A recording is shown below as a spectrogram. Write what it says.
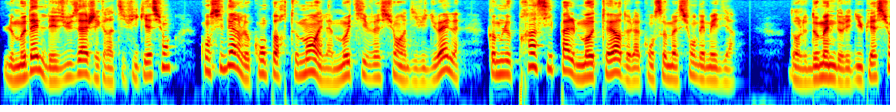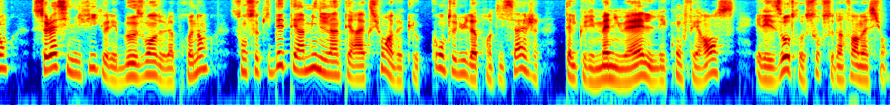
Le modèle des usages et gratifications considère le comportement et la motivation individuelle comme le principal moteur de la consommation des médias. Dans le domaine de l'éducation, cela signifie que les besoins de l'apprenant sont ce qui détermine l'interaction avec le contenu d'apprentissage, tels que les manuels, les conférences et les autres sources d'information.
